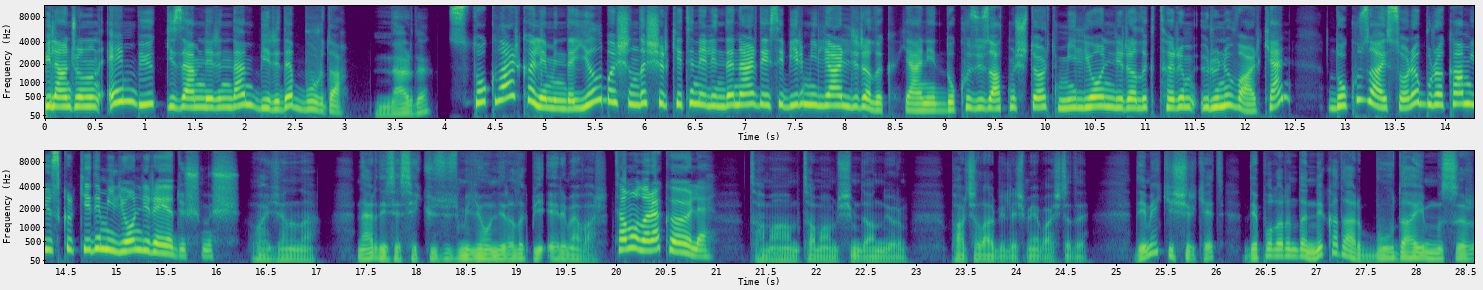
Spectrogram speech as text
Bilançonun en büyük gizemlerinden biri de burada. Nerede? Stoklar kaleminde yıl başında şirketin elinde neredeyse 1 milyar liralık yani 964 milyon liralık tarım ürünü varken 9 ay sonra bu rakam 147 milyon liraya düşmüş. Vay canına. Neredeyse 800 milyon liralık bir erime var. Tam olarak öyle. Tamam, tamam şimdi anlıyorum. Parçalar birleşmeye başladı. Demek ki şirket depolarında ne kadar buğday, mısır,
